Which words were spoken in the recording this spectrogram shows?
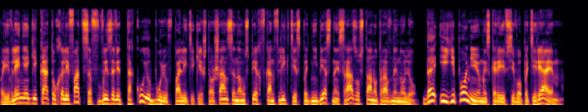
Появление гекату халифатцев вызовет такую бурю в политике, что шансы на успех в конфликте с Поднебесной сразу станут равны нулю. Да и Японию мы, скорее всего, потеряем,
